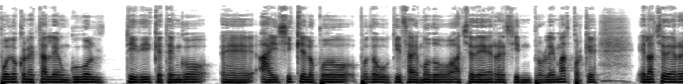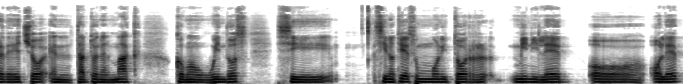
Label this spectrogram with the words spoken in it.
Puedo conectarle un Google TV que tengo, eh, ahí sí que lo puedo, puedo utilizar en modo HDR sin problemas, porque el HDR, de hecho, en, tanto en el Mac como en Windows, si, si no tienes un monitor mini LED o OLED,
